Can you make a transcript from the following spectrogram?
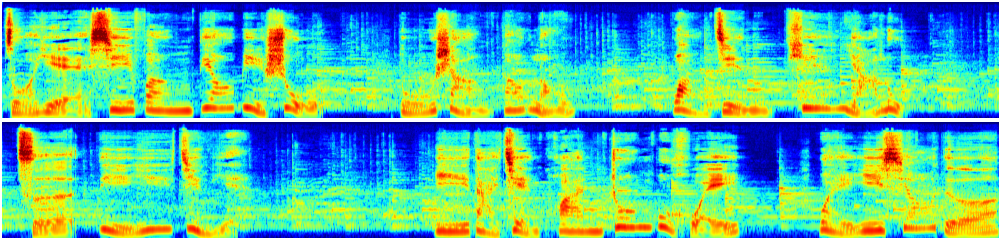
昨夜西风凋碧树，独上高楼。望尽天涯路，此第一境也。衣带渐宽终不悔，为伊消得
